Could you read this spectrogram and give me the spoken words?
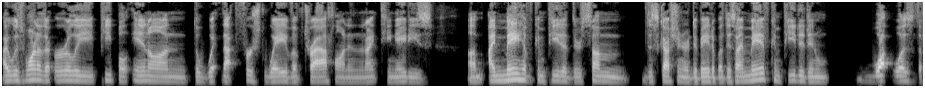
I was one of the early people in on the that first wave of triathlon in the 1980s. Um, I may have competed. There's some discussion or debate about this. I may have competed in what was the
